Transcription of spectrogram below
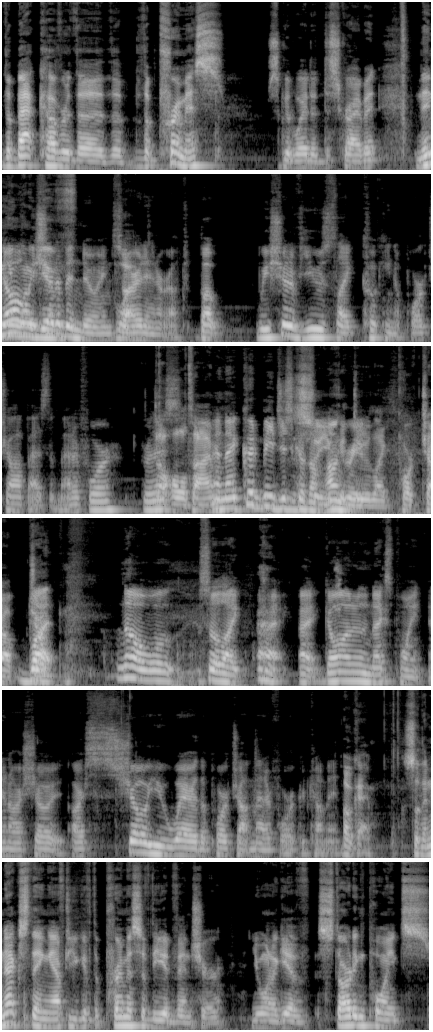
the back cover, the the the premise. Is a good way to describe it. And then what we should give- have been doing? Sorry to interrupt, but we should have used like cooking a pork chop as the metaphor for this. the whole time. and that could be just because so I'm you hungry. could do like pork chop. But joke. no, well, so like, all right, all right, go on to the next point, and I'll show I'll show you where the pork chop metaphor could come in. Okay. So the next thing after you give the premise of the adventure, you want to give starting points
